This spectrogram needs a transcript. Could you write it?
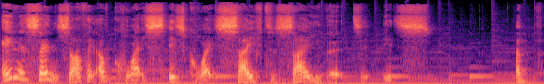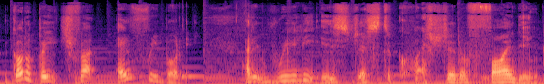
in a sense, I think I'm quite. It's quite safe to say that it's a, got a beach for everybody, and it really is just a question of finding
